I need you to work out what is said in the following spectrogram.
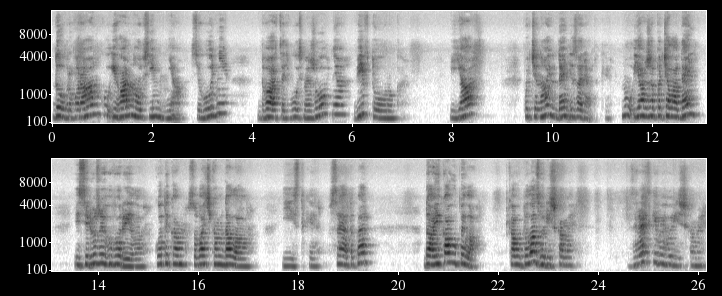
Доброго ранку і гарного всім дня. Сьогодні 28 жовтня, вівторок. І я починаю день із зарядки. Ну, я вже почала день і з Сережею говорила. Котикам, собачкам дала їстки. Все, а тепер. Да, і каву пила. Каву пила з горішками. З грецькими горішками.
